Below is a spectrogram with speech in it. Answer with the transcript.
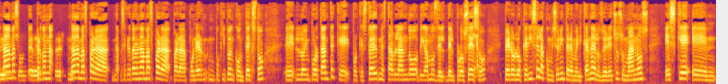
nada más, eh, perdón, nada más para, secretario, nada más para, para poner un poquito en contexto eh, lo importante que, porque usted me está hablando, digamos, del, del, proceso, pero lo que dice la Comisión Interamericana de los Derechos Humanos es que, em,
